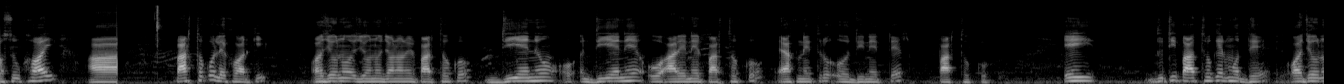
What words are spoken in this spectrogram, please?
অসুখ হয়, আর পার্থক্য লেখো আর কি। অযৌন ও যৌন জননের পার্থক্য ডিএনএ ডিএনএ ও আরএনএর পার্থক্য, একনেত্র ও দ্বিনেত্রের পার্থক্য। এই দুটি পার্থক্যের মধ্যে অযৌন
